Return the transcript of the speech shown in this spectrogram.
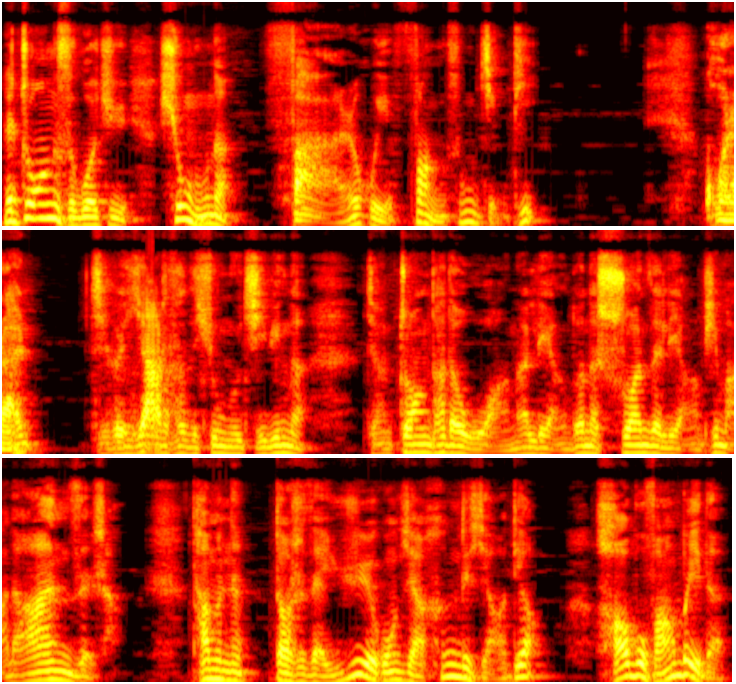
那装死过去，匈奴呢反而会放松警惕。果然，几个压着他的匈奴骑兵呢，将装他的网呢两端呢拴在两匹马的鞍子上。他们呢倒是在月光下哼着小调，毫不防备的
